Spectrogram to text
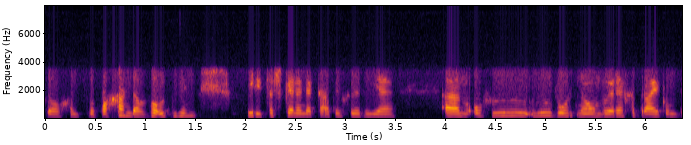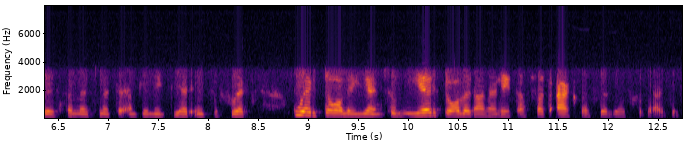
graag in propaganda wil doen hierdie verskillende kategorieë um, of hoe hoe word naamwoorde gebruik om disimisme te implementeer ensovoorts oor tale heen so meer tale dan net as wat ek byvoorbeeld gebruik het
